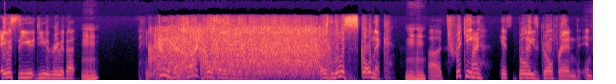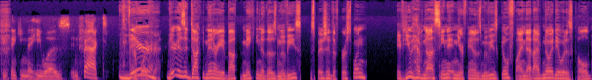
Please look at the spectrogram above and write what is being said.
Amos, do you do you agree with that? Mm-hmm. Dude, that's my course, that is Revenge of the Nerds. That was Lewis Skolnick hmm uh, tricking My- his bully's girlfriend into thinking that he was, in fact, There, boyfriend. there is a documentary about the making of those movies, especially the first one. If you have not seen it and you're a fan of those movies, go find that. I have no idea what it's called,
